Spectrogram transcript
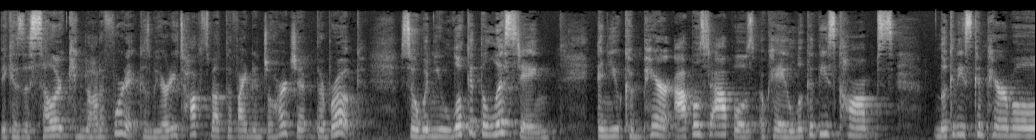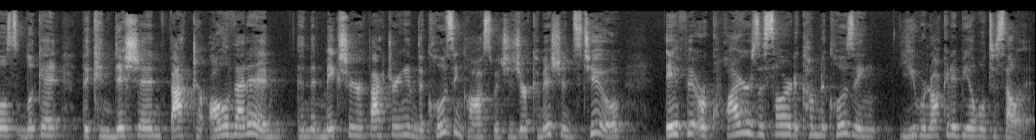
because the seller cannot afford it because we already talked about the financial hardship they're broke. So when you look at the listing and you compare apples to apples okay look at these comps look at these comparables look at the condition factor all of that in and then make sure you're factoring in the closing costs which is your commissions too. If it requires the seller to come to closing you are not going to be able to sell it.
